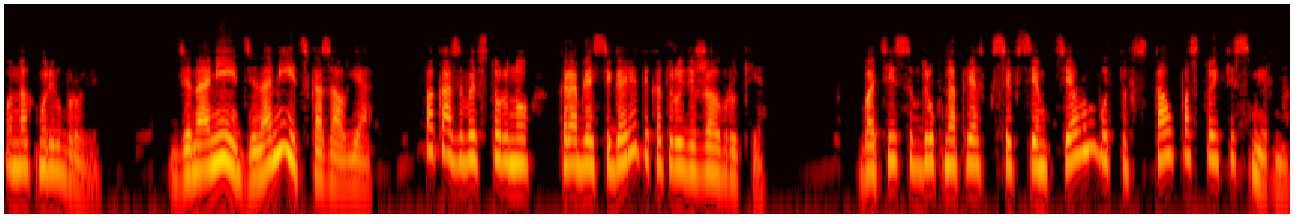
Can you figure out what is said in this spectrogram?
Он нахмурил брови. «Динамит, динамит!» — сказал я, показывая в сторону корабля сигареты, которую держал в руке. Батис вдруг напрягся всем телом, будто встал по стойке смирно.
